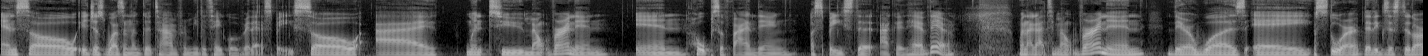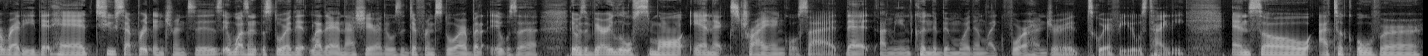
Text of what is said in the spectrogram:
And so it just wasn't a good time for me to take over that space. So I went to Mount Vernon in hopes of finding a space that I could have there. When I got to Mount Vernon, there was a store that existed already that had two separate entrances. It wasn't the store that Letta and I shared. It was a different store, but it was a there was a very little small annex triangle side that I mean couldn't have been more than like 400 square feet. It was tiny. And so I took over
